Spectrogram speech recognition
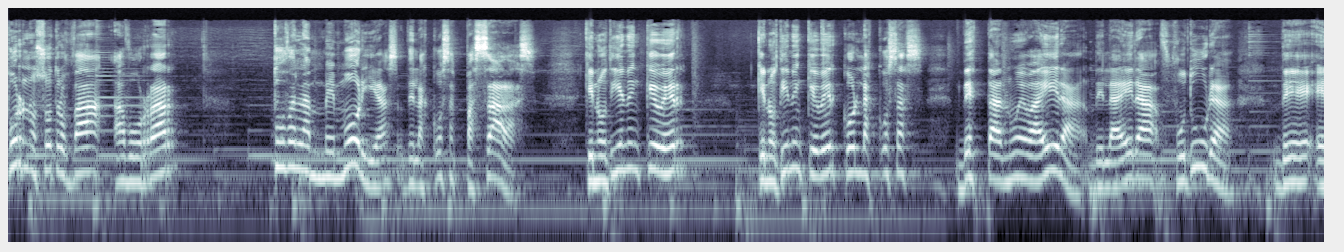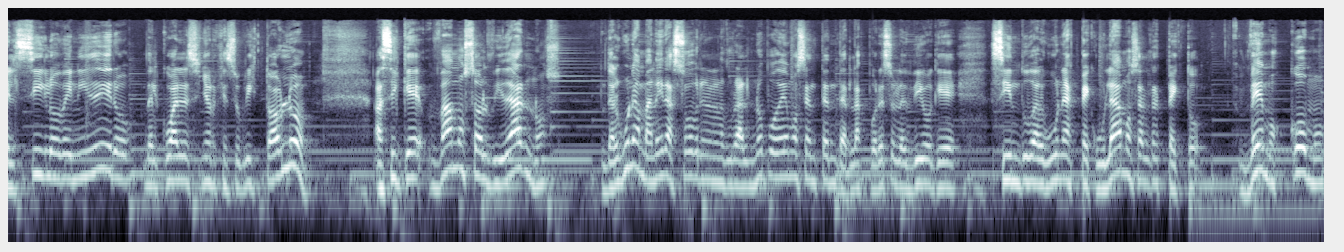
por nosotros va a borrar todas las memorias de las cosas pasadas que no tienen que ver, que no tienen que ver con las cosas de esta nueva era, de la era futura, del siglo venidero del cual el Señor Jesucristo habló. Así que vamos a olvidarnos de alguna manera sobrenatural, no podemos entenderlas, por eso les digo que sin duda alguna especulamos al respecto, vemos cómo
